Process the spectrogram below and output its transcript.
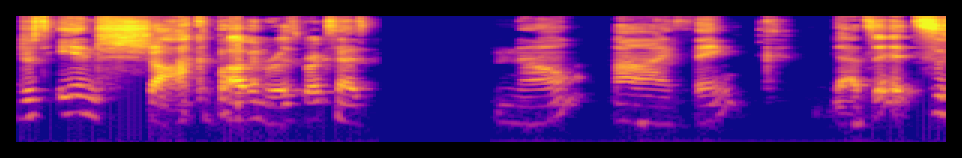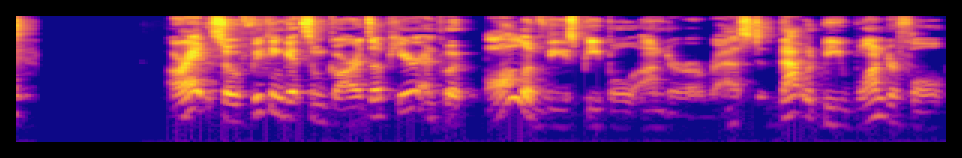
Just in shock, Bobbin Rosebrook says, No, I think that's it. Alright, so if we can get some guards up here and put all of these people under arrest, that would be wonderful.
